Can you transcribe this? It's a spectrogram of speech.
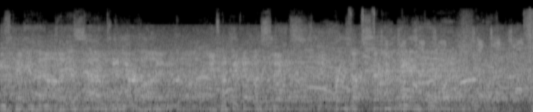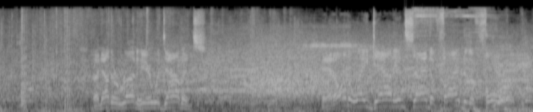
He's taken down at the 17-yard line. It's a pickup of six. Brings up second and four. Another run here with Dobbins. And all the way down inside the five to the four.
